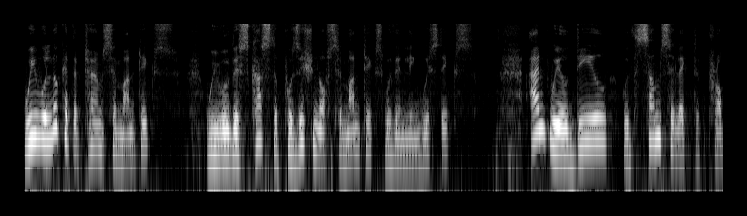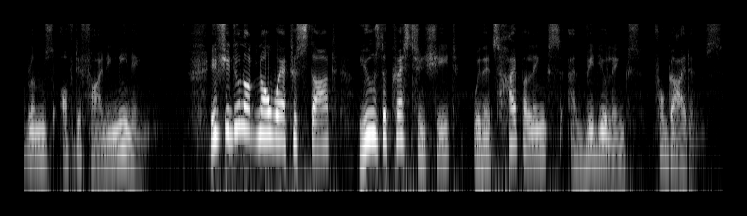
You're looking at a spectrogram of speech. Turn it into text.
we will look at the term semantics, we will discuss the position of semantics within linguistics, and we'll deal with some selected problems of defining meaning. If you do not know where to start, use the question sheet with its hyperlinks and video links for guidance.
